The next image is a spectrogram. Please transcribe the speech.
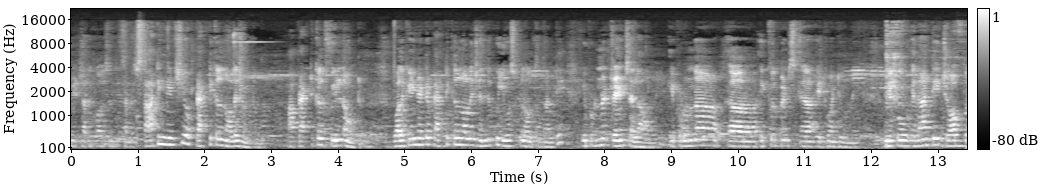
మీరు చదువుకోవాల్సింది స్టార్టింగ్ నుంచి ఒక ప్రాక్టికల్ నాలెడ్జ్ ఉంటుంది. ఆ ప్రాక్టికల్ ఫీల్డ్లో ఉంటుంది. వాళ్ళకి ఏంటంటే ప్రాక్టికల్ నాలెడ్జ్ ఎందుకు యూస్ఫుల్ అవుతుందంటే ఇప్పుడున్న ట్రెండ్స్ ఎలా ఉన్నాయి? ఇప్పుడున్న ఎక్విప్మెంట్స్ ఎటువంటివి ఉన్నాయి? మీకు ఎలాంటి జాబ్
